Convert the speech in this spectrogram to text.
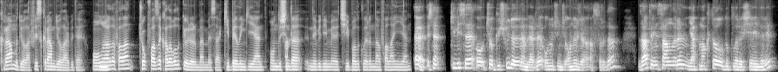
kram mı diyorlar? Fiskram diyorlar bir de. Onlarda hmm. falan çok fazla kalabalık görüyorum ben mesela. Kibbeling yiyen, onun dışında ha. ne bileyim e, çiğ balıklarından falan yiyen. Evet işte kilise o çok güçlü dönemlerde 13. 14. asırda zaten insanların yapmakta oldukları şeyleri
